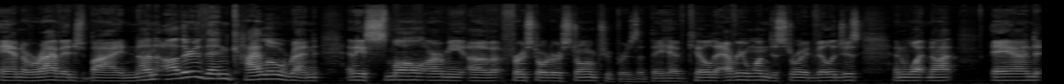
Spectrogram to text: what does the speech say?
and ravaged by none other than Kylo Ren and a small army of First Order stormtroopers. That they have killed everyone, destroyed villages and whatnot. And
